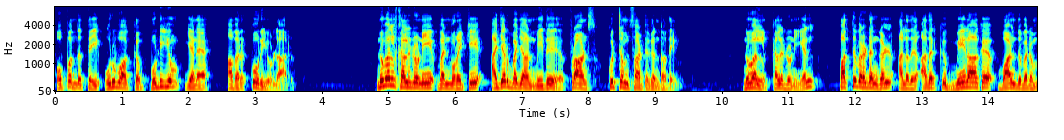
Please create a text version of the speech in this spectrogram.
ஒப்பந்தத்தை உருவாக்க முடியும் என அவர் கூறியுள்ளார். நுவல் கலடோனி வன்முறைக்கு அஜர்பஜான் மீது பிரான்ஸ் குற்றம் சாட்டுகின்றது. நுவல் கலடோனியில் பத்து வருடங்கள் அல்லது அதற்கு மேலாக வாழ்ந்து வரும்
